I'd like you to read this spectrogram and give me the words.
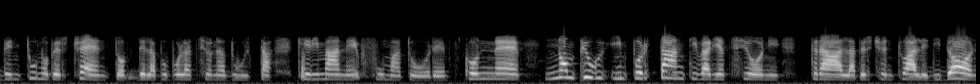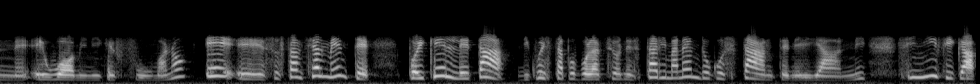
21% della popolazione adulta che rimane fumatore, con eh, non più importanti variazioni tra la percentuale di donne e uomini che fumano e eh, sostanzialmente poiché l'età di questa popolazione sta rimanendo costante negli anni, significa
